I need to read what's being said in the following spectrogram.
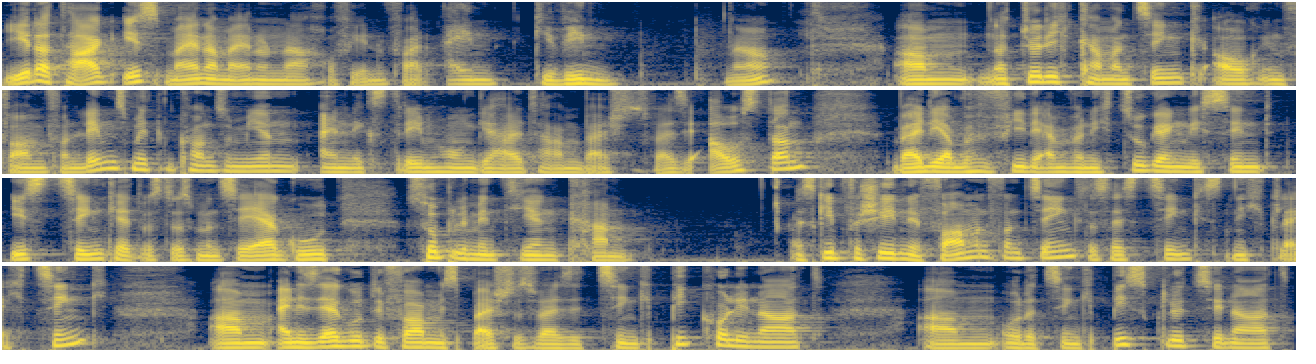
Jeder Tag ist meiner Meinung nach auf jeden Fall ein Gewinn. Ja? Ähm, natürlich kann man Zink auch in Form von Lebensmitteln konsumieren, einen extrem hohen Gehalt haben, beispielsweise Austern, weil die aber für viele einfach nicht zugänglich sind, ist Zink etwas, das man sehr gut supplementieren kann. Es gibt verschiedene Formen von Zink, das heißt, Zink ist nicht gleich Zink. Ähm, eine sehr gute Form ist beispielsweise Zinkpicolinat ähm, oder Zinkbisglycinat.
